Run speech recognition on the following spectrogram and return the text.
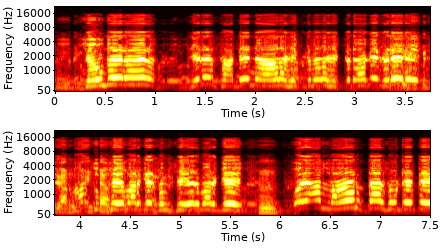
ਜਿਉਂਦੇ ਰਹਿਣ, ਜਿਹੜੇ ਸਾਡੇ ਨਾਲ ਹਿੱਕ ਨਾਲ ਹਿੱਕ ਡਾ ਕੇ ਖੜੇ ਨੇ, ਆਹ ਸੁੱਖੇ ਵਰਗੇ, ਸ਼ਮਸ਼ੇਰ ਵਰਗੇ, ਓਏ ਆ ਲਾਹਣਤ ਹੈ ਤੁਹਾਡੇ ਤੇ,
